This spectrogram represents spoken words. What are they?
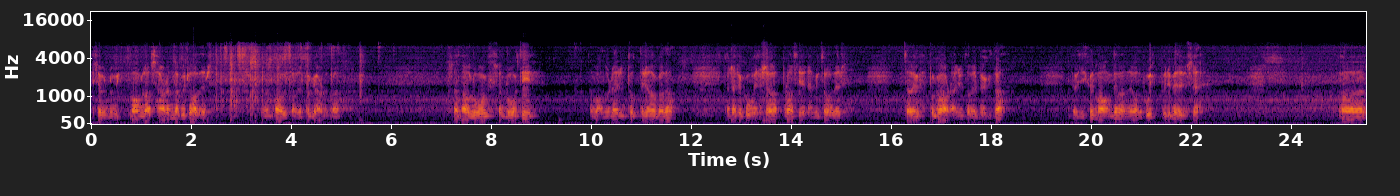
Det kjørte noe ikke mange lass de fikk over. De det på gulvet. Som lå til De var nå der rundt åtte-tre dager da. Der de fikk ordne seg og plassere dem utover, utover på gårdene utover bygda. Jeg vet ikke hvor mange det var, men det var folk på det bedehuset. Og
